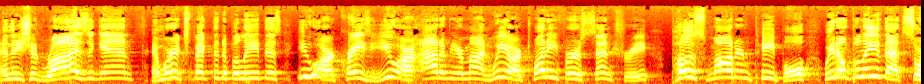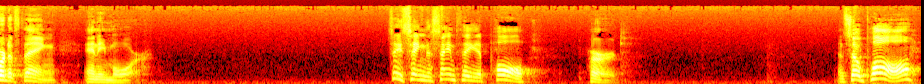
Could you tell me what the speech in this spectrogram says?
and that He should rise again? And we're expected to believe this? You are crazy. You are out of your mind. We are 21st century, postmodern people. We don't believe that sort of thing anymore. So he's saying the same thing that Paul heard. And so Paul,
